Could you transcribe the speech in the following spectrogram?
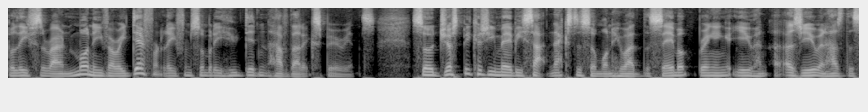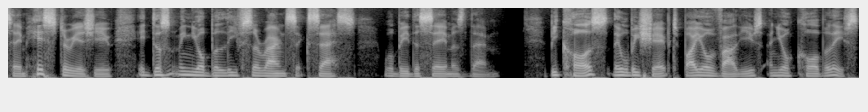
beliefs around money very differently from somebody who didn't have that experience. So just because you may be sat next to someone who had the same upbringing as you and has the same history as you, it doesn't mean your beliefs around success will be the same as them because they will be shaped by your values and your core beliefs.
